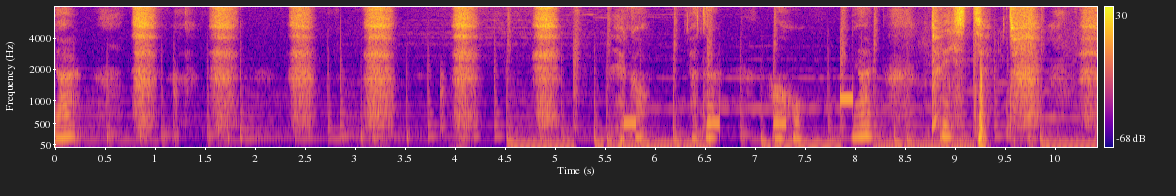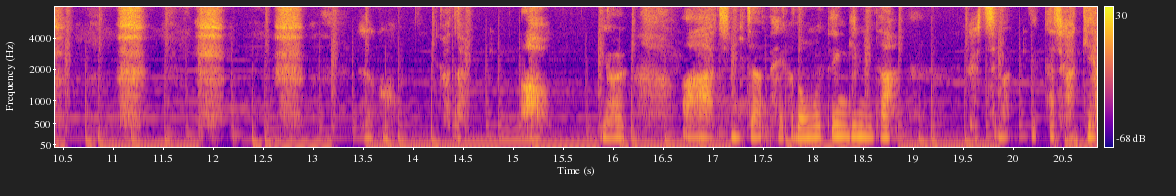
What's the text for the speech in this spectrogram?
열 일곱 여덟 아홉 열. 트위스트. 일곱 여덟 아홉 열. 아 진짜 배가 너무 땡깁니다. 그렇지만 끝까지 갈게요.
